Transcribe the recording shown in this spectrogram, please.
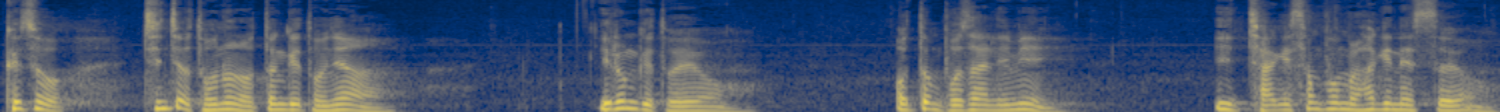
그래서 진짜 돈은 어떤 게 도냐 이런 게 도예요. 어떤 보살님이 이 자기 성품을 확인했어요.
